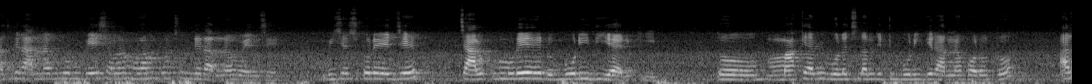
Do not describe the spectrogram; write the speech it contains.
আজকে রান্নাগুলো বেশ আমার মন পছন্দের রান্না হয়েছে। বিশেষ করে এই যে চাল কুমড়োর বড়ি দিয়ে আর কি। তো মাকে আমি বলেছিলাম যে একটু বড়ি দিয়ে রান্না করো তো। আর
